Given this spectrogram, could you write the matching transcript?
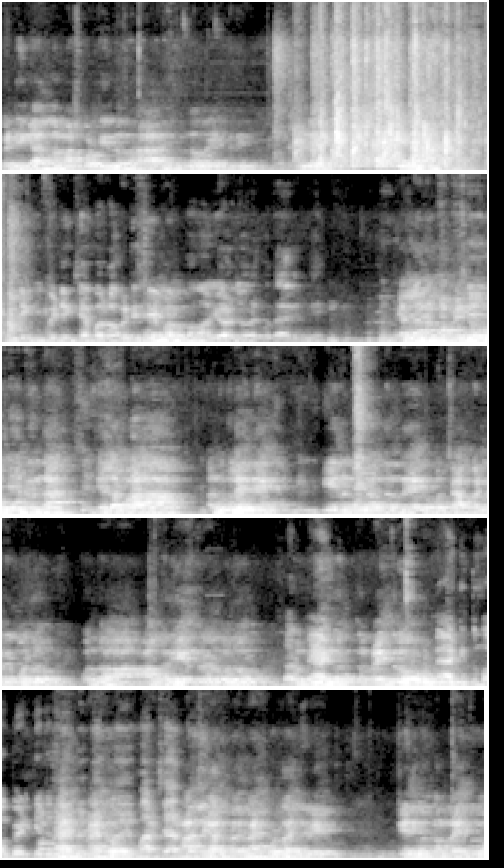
ಮೀಟಿಂಗ್ ಹಾಲ್ನ ಮಾಡಿಸ್ಕೊಡ್ತೀನಿ ಅಂತ ಸಹ ಎಲ್ಲರೂ ಸಂದರ್ಭದಲ್ಲಿ ಹೇಳ್ತೀನಿ meeting meeting chamber Meeting chamber ಏಳು ಜೋರಾಗಿ ಗೊತ್ತಾಗ ನಿಮ್ಗೆ ಎಲ್ಲ ನಮ್ಮ ಬೆಂಗಳೂರು ಒಕ್ಕೂಟದಿಂದ ಎಲ್ಲ ಬಹಳ ಅನುಕೂಲ ಇದೆ ಏನು ಅನುಕೂಲ ಅಂತಂದ್ರೆ ಒಂದು ಚಾಪ್ ಕಟ್ಟರ್ ಇರ್ಬೋದು ಒಂದು ಹಾಲು ಕರಿ ಯಂತ್ರ ಇರ್ಬೋದು ಮ್ಯಾಟ್- ರೈತರು ಮ್ಯಾಟಿಗೆ ತುಂಬಾ ಬೇಡಿಕೆ ಇದೆ ಮ್ಯಾಟ್- ಮ್ಯಾಟ್ ಮಾರ್ಚ್ ಆದ್ಮೇಲೆ- ಮ್ಯಾಟ್ ಕೊಡ್ತಾ ಇದ್ದೀವಿ ಏನು ಇವತ್ತು ನಮ್ಮ ರೈತರು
